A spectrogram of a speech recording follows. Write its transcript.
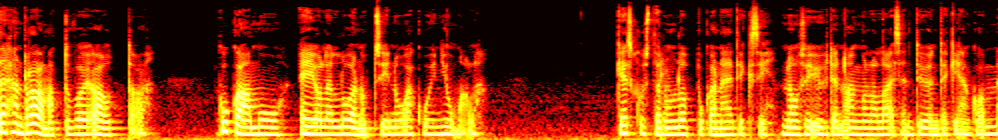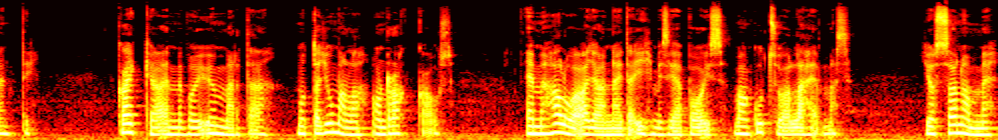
Tähän raamattu voi auttaa. Kukaan muu ei ole luonut sinua kuin Jumala. Keskustelun loppukaneetiksi nousi yhden angolalaisen työntekijän kommentti. Kaikkea emme voi ymmärtää, mutta Jumala on rakkaus. Emme halua ajaa näitä ihmisiä pois, vaan kutsua lähemmäs. Jos sanomme,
